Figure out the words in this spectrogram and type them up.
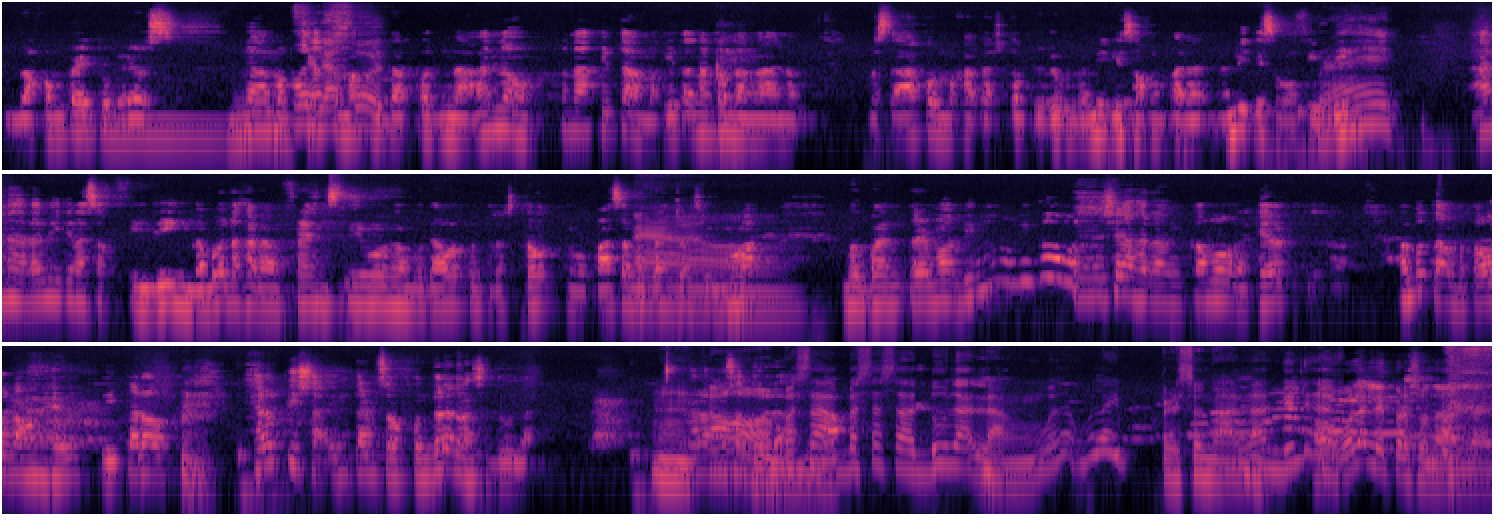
di ba, compared to girls. Na, mapo na Kailan po? makita po na, ano, na kita, makita na to na nga, ano, basta ako makatastop, di ba, lamig isa akong panan, lamig isa akong feeling. right Ana, lamig ka na sa feeling. Labo na ka ng friends ni mo, nga mo dawat ng trust talk, mo pasa mo uh, mo, Ah, magbanter mo, di mo, di mo, ano siya, harang ka mo, healthy. Ang bata, matawag na akong healthy, pero healthy siya in terms of kundra lang sa dula. mm. Alam mo sa dula, basta, diba? basta sa dula lang. Wala, wala yung personalan. Dili, oh, wala lang personalan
